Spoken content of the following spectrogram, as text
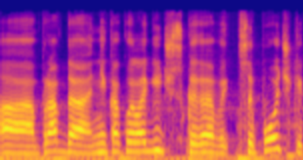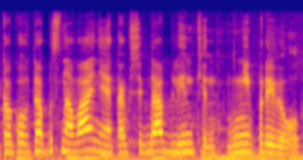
А, правда, никакой логической цепочки, какого-то обоснования, как всегда, Блинкин не привел.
